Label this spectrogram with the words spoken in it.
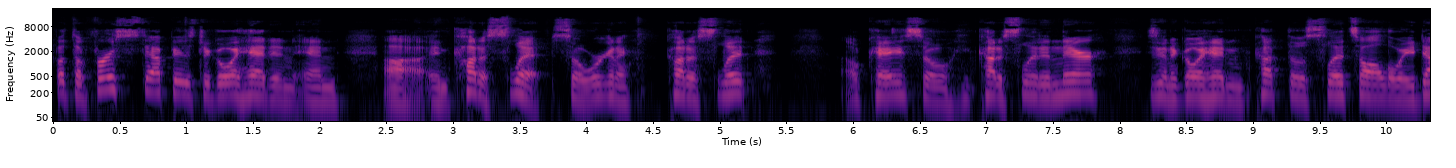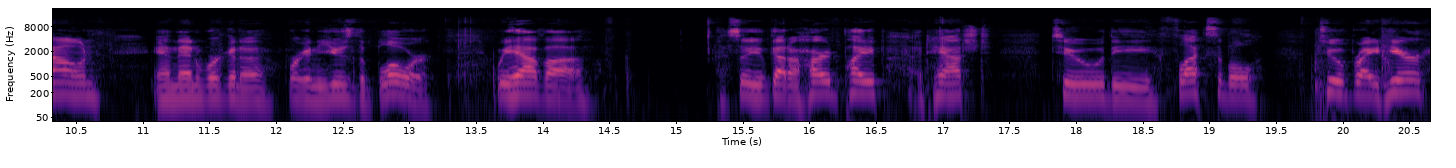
but the first step is to go ahead and, and, uh, and cut a slit. So we're going to cut a slit. Okay, so you cut a slit in there He's gonna go ahead and cut those slits all the way down and then we're gonna we're gonna use the blower. We have a, so you've got a hard pipe attached to the flexible tube right here.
